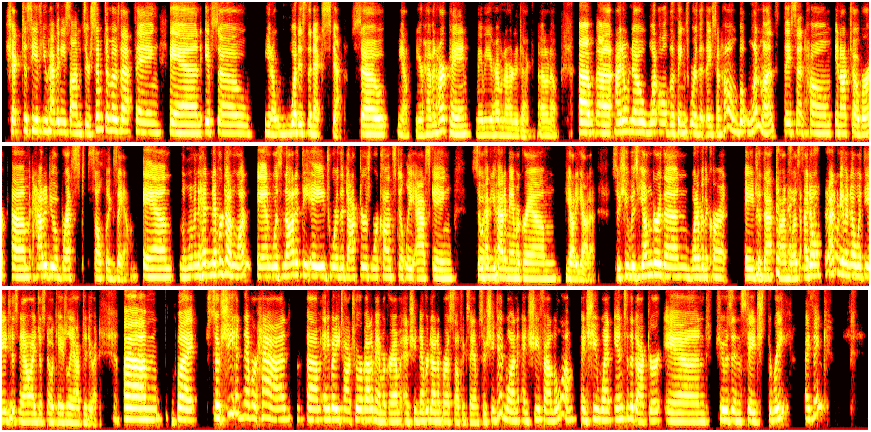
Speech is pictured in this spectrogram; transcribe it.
check to see if you have any signs or symptom of that thing and if so you know what is the next step so you know you're having heart pain maybe you're having a heart attack i don't know. Um, uh, i don't know what all the things were that they sent home but one month they sent home in october um, how to do a breast self exam and the woman had never done one and was not at the age where the doctors were constantly asking so have you had a mammogram? yada yada. So she was younger than whatever the current age at that time was. I don't I don't even know what the age is now. I just know occasionally I have to do it. Um, but so she had never had um, anybody talk to her about a mammogram and she'd never done a breast self exam. So she did one and she found a lump and she went into the doctor and she was in stage three, I think.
